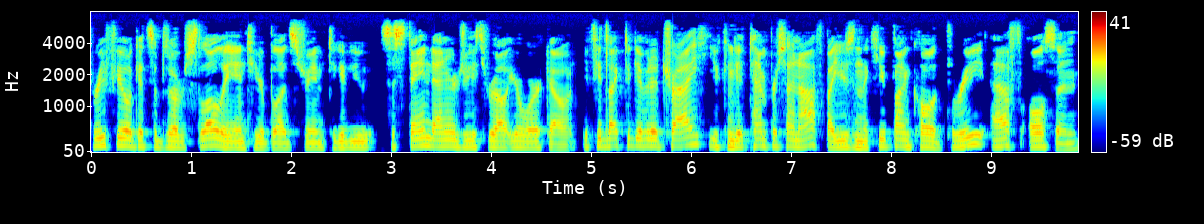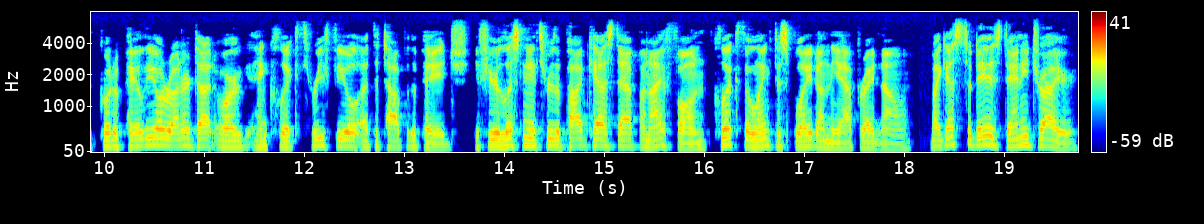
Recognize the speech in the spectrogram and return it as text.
3Fuel gets absorbed slowly into your bloodstream to give you sustained energy throughout your workout. If you'd like to give it a try, you can get 10% off by using the coupon code 3FOLSON. Go to paleorunner.org and click 3Fuel at the top of the page. If you're listening through the podcast app on iPhone, click the link displayed on the app right now. My guest today is Danny Dreyer.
